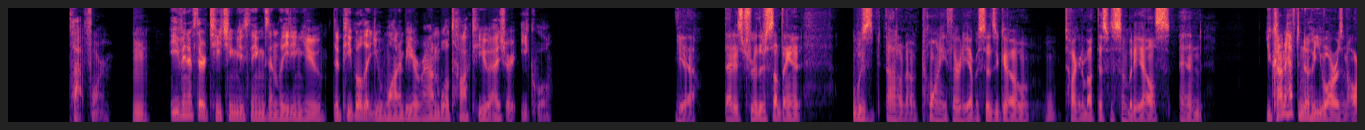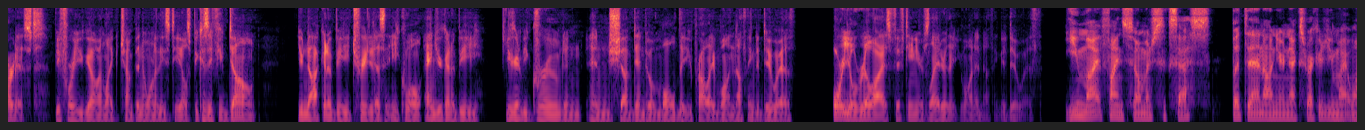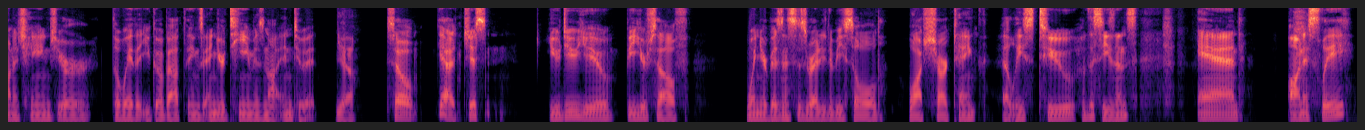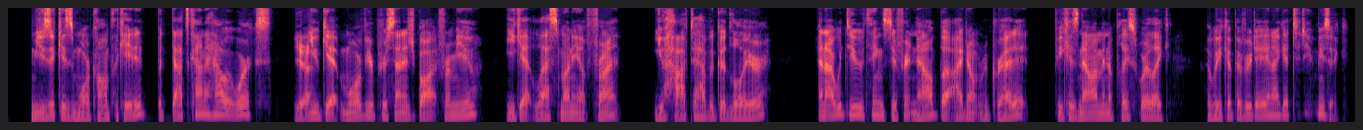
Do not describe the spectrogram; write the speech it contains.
platform. Hmm. Even if they're teaching you things and leading you, the people that you want to be around will talk to you as your equal. Yeah, that is true. There's something was, I don't know, 20, 30 episodes ago talking about this with somebody else. And you kind of have to know who you are as an artist before you go and like jump into one of these deals. Because if you don't, you're not going to be treated as an equal and you're going to be, you're going to be groomed and, and shoved into a mold that you probably want nothing to do with. Or you'll realize 15 years later that you wanted nothing to do with. You might find so much success, but then on your next record, you might want to change your the way that you go about things, and your team is not into it. Yeah. So, yeah, just you do you, be yourself. When your business is ready to be sold, watch Shark Tank, at least two of the seasons. And honestly, music is more complicated, but that's kind of how it works. Yeah. You get more of your percentage bought from you, you get less money up front. You have to have a good lawyer. And I would do things different now, but I don't regret it because now I'm in a place where like I wake up every day and I get to do music.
